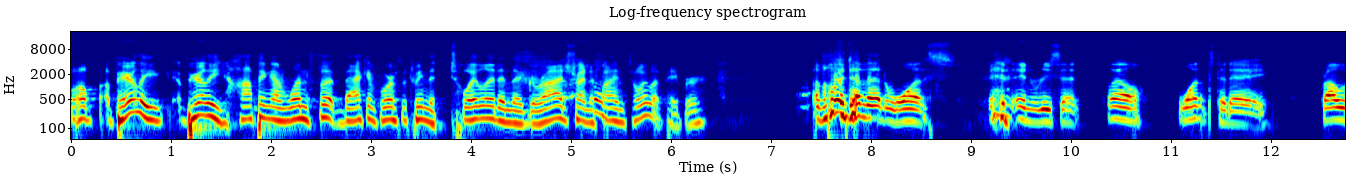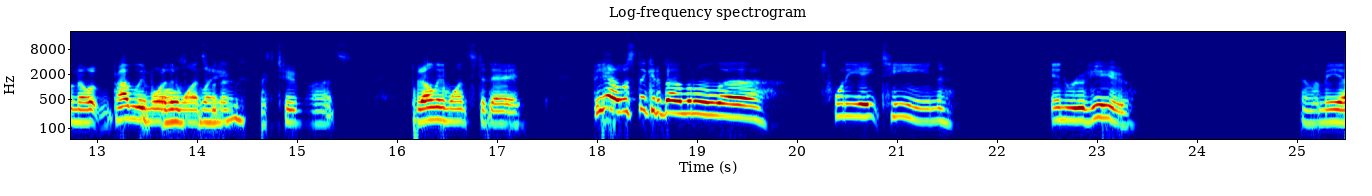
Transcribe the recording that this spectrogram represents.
Well, apparently, apparently, hopping on one foot back and forth between the toilet and the garage trying to find toilet paper. I've only done that once in, in recent, well, once today. Probably no, probably more than once within the last two months, but only once today. But yeah, I was thinking about a little uh, 2018 in review. And let me. Uh,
